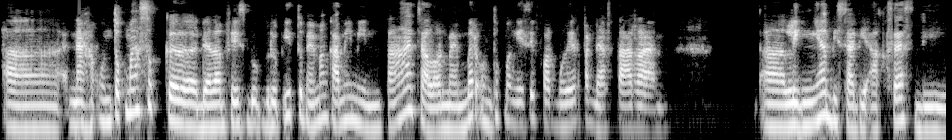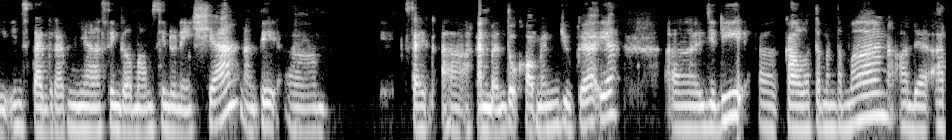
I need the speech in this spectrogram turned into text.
Uh, nah, untuk masuk ke dalam Facebook group itu memang kami minta calon member untuk mengisi formulir pendaftaran. Uh, linknya bisa diakses di Instagramnya Single Moms Indonesia. Nanti um, saya uh, akan bantu komen juga ya. Uh, jadi uh, kalau teman-teman ada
